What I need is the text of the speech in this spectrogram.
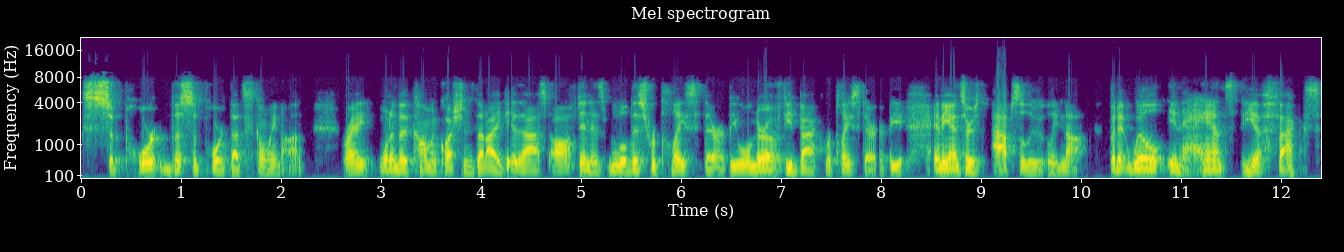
support the support that's going on right? One of the common questions that i get asked often is will this replace therapy? Will neurofeedback replace therapy? And the answer is absolutely not but it will enhance the effects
